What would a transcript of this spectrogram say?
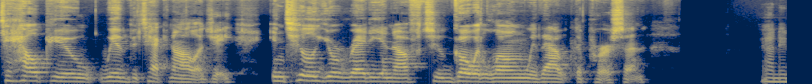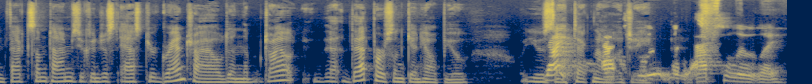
to help you with the technology until you're ready enough to go it alone without the person and in fact sometimes you can just ask your grandchild and the child that, that person can help you use right. that technology. Absolutely, absolutely.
